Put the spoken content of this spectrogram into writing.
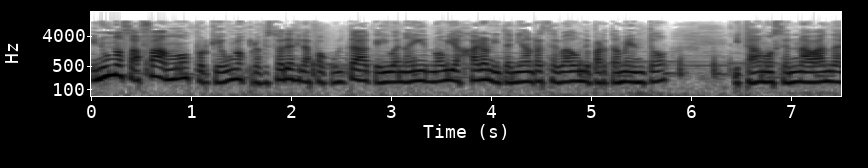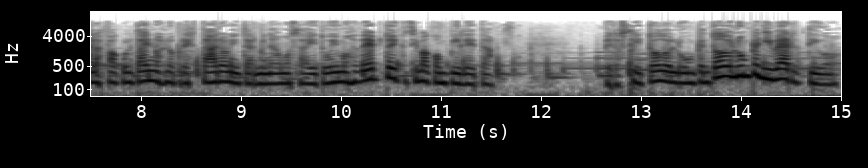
En uno zafamos porque unos profesores de la facultad que iban a ir no viajaron y tenían reservado un departamento y estábamos en una banda de la facultad y nos lo prestaron y terminamos ahí. Tuvimos depto y encima con pileta. Pero sí, todo lumpen, todo lumpen y vértigo.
